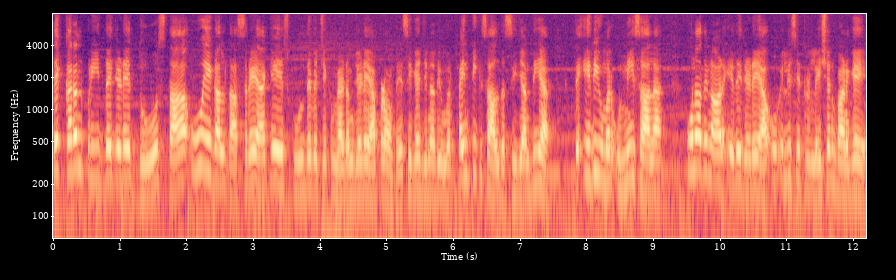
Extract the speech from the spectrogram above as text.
ਤੇ ਕਰਨਪ੍ਰੀਤ ਦੇ ਜਿਹੜੇ ਦੋਸਤ ਆ, ਉਹ ਇਹ ਗੱਲ ਦੱਸ ਰਹੇ ਆ ਕਿ ਸਕੂਲ ਦੇ ਵਿੱਚ ਇੱਕ ਮੈਡਮ ਜਿਹੜੇ ਆ ਪੜਾਉਂਦੇ ਸੀਗੇ, ਜਿਨ੍ਹਾਂ ਦੀ ਉਮਰ 35 ਕੁ ਸਾਲ ਦੱਸੀ ਜਾਂਦੀ ਆ ਤੇ ਇਹਦੀ ਉਮਰ 19 ਸਾਲ ਆ। ਉਹਨਾਂ ਦੇ ਨਾਲ ਇਹਦੇ ਜਿਹੜੇ ਆ ਉਹ ਇਲਿਸਿਟ ਰਿਲੇਸ਼ਨ ਬਣ ਗਏ।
